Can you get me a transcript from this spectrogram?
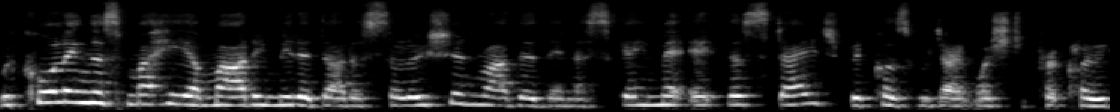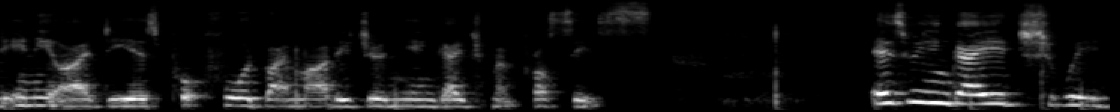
We're calling this mahi a Māori metadata solution rather than a schema at this stage because we don't wish to preclude any ideas put forward by Māori during the engagement process. As we engage, we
